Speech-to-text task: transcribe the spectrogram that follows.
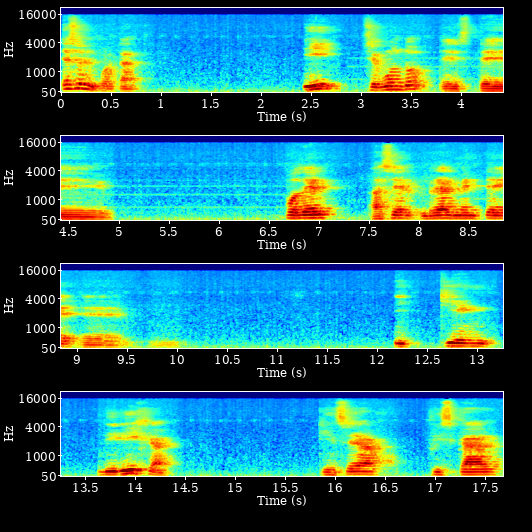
eso es lo importante. Y segundo, este, poder hacer realmente eh, y quien dirija, quien sea fiscal,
